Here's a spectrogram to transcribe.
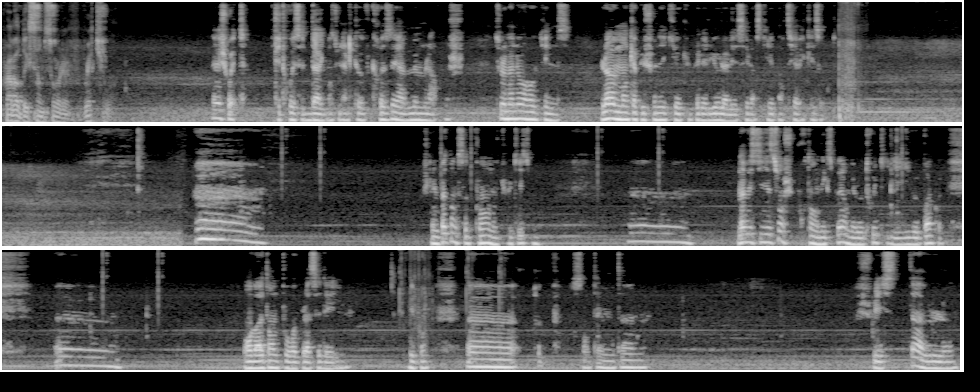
Probably some sort of ritual. Elle est chouette. J'ai trouvé cette dague dans une alcôve creusée à même large, sous le manoir Hawkins. L'homme encapuchonné qui occupait les lieux l'a laissé lorsqu'il est parti avec les autres. Ah. Je gagne pas tant que ça de points en occultisme. L'investigation, je suis pourtant un expert, mais le truc, il, veut pas, quoi. Euh... On va attendre pour replacer des, des points. Euh... Hop, santé mentale. Je suis stable.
